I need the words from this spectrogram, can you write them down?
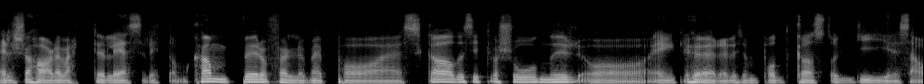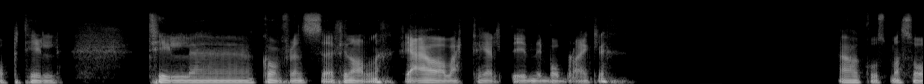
ellers så har det vært å lese litt om kamper og følge med på eh, skadesituasjoner og egentlig høre liksom podkast og gire seg opp til til uh, conference-finalene. For jeg har vært helt inne i bobla, egentlig. Jeg har kost meg så,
